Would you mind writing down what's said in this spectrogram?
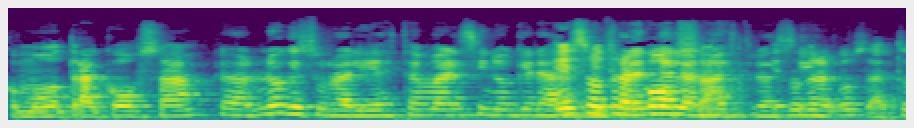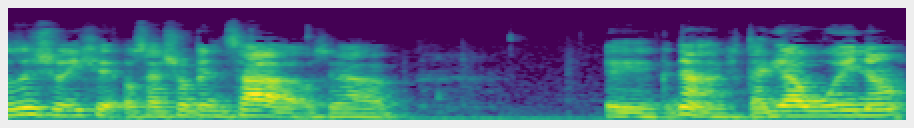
como otra cosa. Claro, no que su realidad esté mal, sino que era Es otra diferente a la cosa, nuestra. es sí. otra cosa. Entonces yo dije, o sea, yo pensaba, o sea, eh, nada, que estaría bueno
